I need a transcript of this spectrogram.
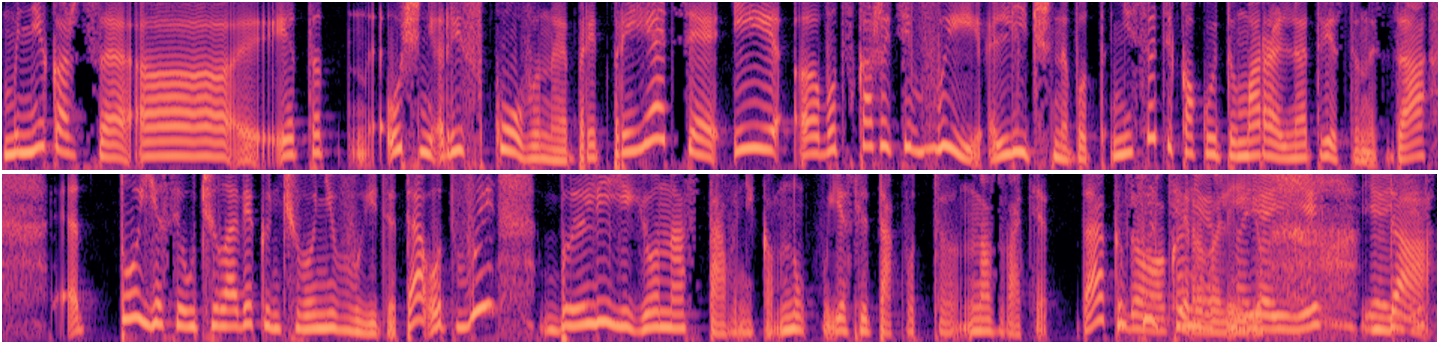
Мне кажется, э, это очень рискованное предприятие. И э, вот скажите, вы лично вот несете какую-то моральную ответственность за э, то, если у человека ничего не выйдет. Да? Вот вы были ее наставником, ну, если так вот назвать это да, консультировали да, конечно, ее. я и есть. Я да, и есть.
